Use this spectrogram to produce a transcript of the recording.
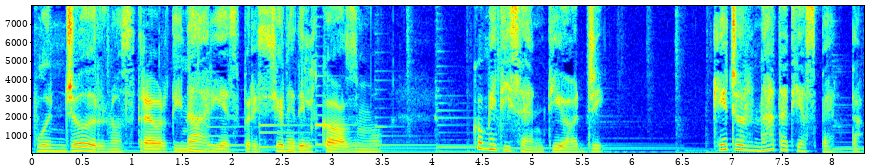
Buongiorno, straordinaria espressione del cosmo. Come ti senti oggi? Che giornata ti aspetta?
